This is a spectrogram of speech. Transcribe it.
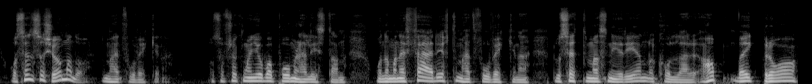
Och sen så kör man då de här två veckorna. Och så försöker man jobba på med den här listan. Och när man är färdig efter de här två veckorna, då sätter man sig ner igen och kollar, jaha, vad gick bra?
